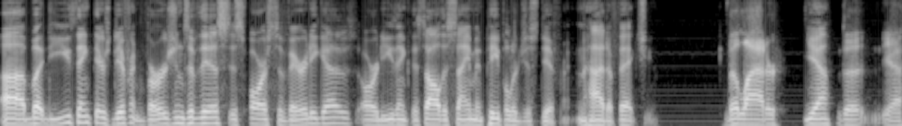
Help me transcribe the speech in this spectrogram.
Uh, but do you think there's different versions of this as far as severity goes, or do you think it's all the same and people are just different and how it affects you? The latter. Yeah. The yeah.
